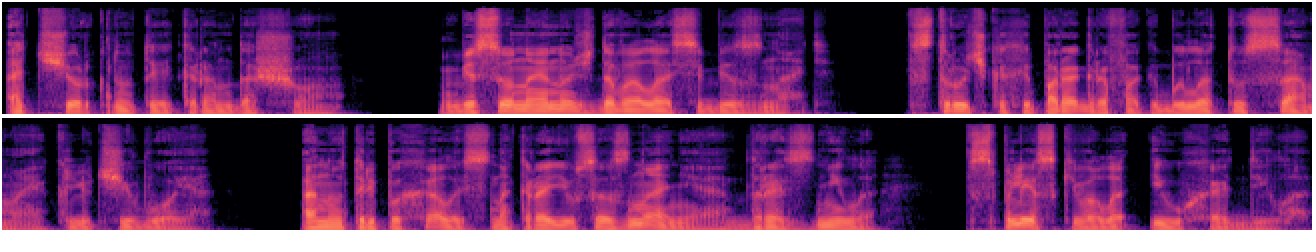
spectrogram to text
отчеркнутые карандашом. Бессонная ночь давала о себе знать. В строчках и параграфах было то самое, ключевое. Оно трепыхалось на краю сознания, дразнило, всплескивало и уходило.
